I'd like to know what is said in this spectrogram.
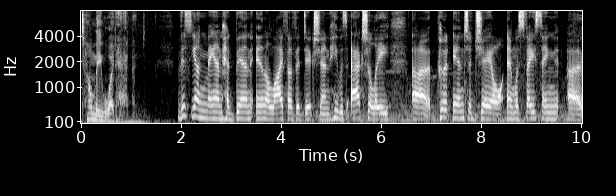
Tell me what happened. This young man had been in a life of addiction. He was actually uh, put into jail and was facing uh,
